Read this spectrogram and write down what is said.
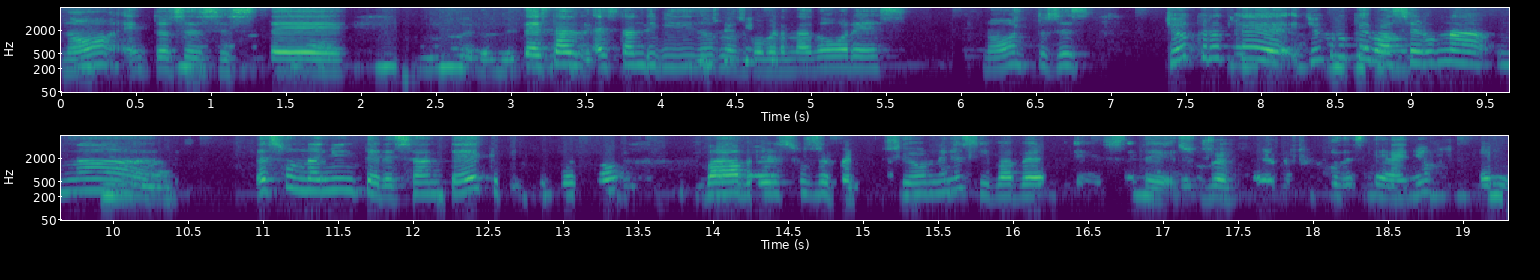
¿no? Entonces, este, están, están divididos los gobernadores, ¿no? Entonces, yo creo que, yo creo que va a ser una, una, es un año interesante que por supuesto va a haber sus repercusiones y va a haber este, su reflejo de este año en,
